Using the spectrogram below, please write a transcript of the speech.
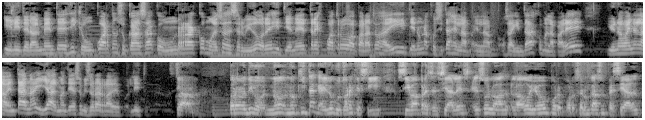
y literalmente es que un cuarto en su casa con un rack como esos de servidores y tiene tres, cuatro aparatos ahí, tiene unas cositas en la, en la, o sea, guindadas como en la pared y una vaina en la ventana y ya, él mantiene su emisora de radio, pues listo. Claro. Pero digo, no, no quita que hay locutores que sí, sí van presenciales. Eso lo, lo hago yo por, por, ser un caso especial,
